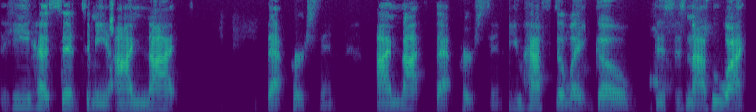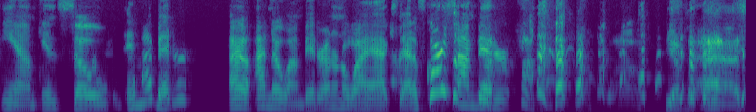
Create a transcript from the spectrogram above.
he has said to me, I'm not that person. I'm not that person. You have to let go. This is not who I am. And so, am I better? I, I know I'm better. I don't know why I asked that. Of course, I'm better. you have to ask.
